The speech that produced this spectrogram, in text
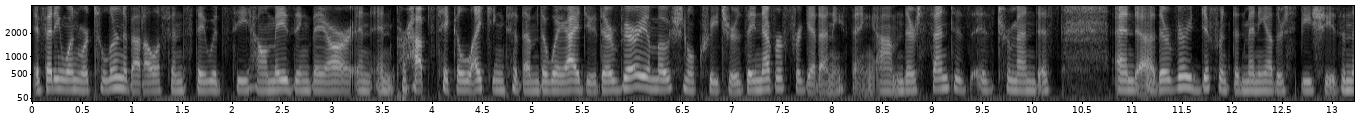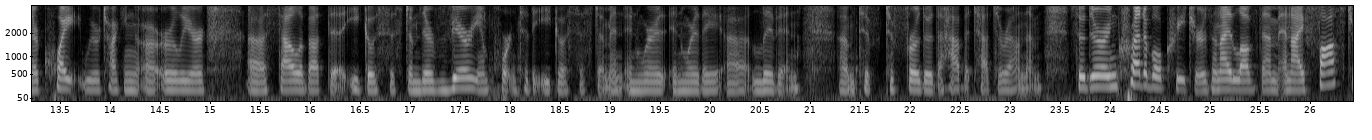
if anyone were to learn about elephants, they would see how amazing they are and, and perhaps take a liking to them the way I do. They're very emotional creatures, they never forget anything. Um, their scent is, is tremendous, and uh, they're very different than many other species, and they're quite, we were talking uh, earlier, uh, Sal, about the ecosystem. They're very important to the ecosystem and, and where and where they uh, live in um, to, to further the habitats around them. So they're incredible creatures, and I love them. And I foster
